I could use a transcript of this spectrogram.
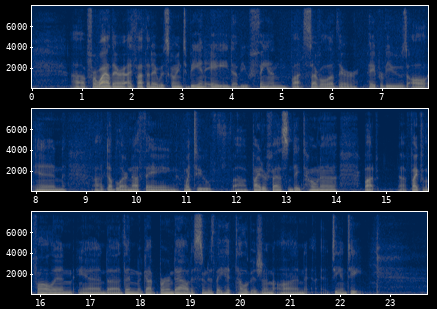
Uh, for a while there, I thought that I was going to be an AEW fan. Bought several of their pay per views, all in uh, Double or Nothing. Went to uh, Fyter Fest in Daytona. Bought uh, Fight for the Fallen, and uh, then got burned out as soon as they hit television on TNT.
